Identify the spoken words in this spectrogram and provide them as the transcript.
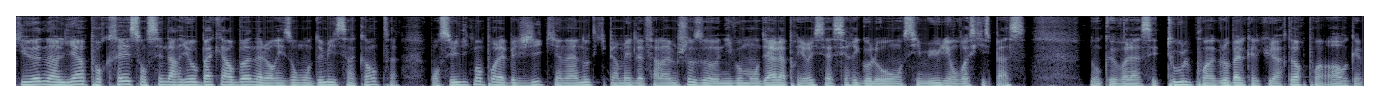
qui nous donne un lien pour créer son scénario bas carbone à l'horizon 2050. Bon, c'est uniquement pour la Belgique, il y en a un autre qui permet de faire la même chose au niveau mondial. A priori, c'est assez rigolo, on simule et on voit ce qui se passe. Donc euh, voilà, c'est tool.globalcalculator.org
